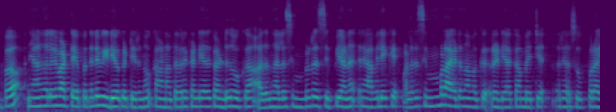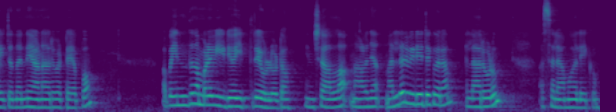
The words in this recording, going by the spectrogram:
അപ്പോൾ ഞാൻ നല്ലൊരു വട്ടയപ്പത്തിന്റെ വീഡിയോ ഒക്കെ ഇട്ടിരുന്നു. കാണാത്തവരെ കണ്ടി അത് കണ്ടു നോക്കുക. അതും നല്ല സിമ്പിൾ റെസിപ്പിയാണ് രാവിലേക്ക് വളരെ സിമ്പിളായിട്ട് നമുക്ക് റെഡിയാക്കാൻ പറ്റിയ ഒരു സൂപ്പർ ഐറ്റം തന്നെയാണ് ഒരു വട്ടയപ്പം. അപ്പോൾ ഇന്നത്തെ നമ്മുടെ വീഡിയോ ഇത്രയേ ഉള്ളൂ കേട്ടോ. ഇൻഷാല്ല നാളെ ഞാൻ നല്ലൊരു വീഡിയോ ആയിട്ടൊക്കെ വരാം. എല്ലാവരോടും അസ്സലാമു അലൈക്കും.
